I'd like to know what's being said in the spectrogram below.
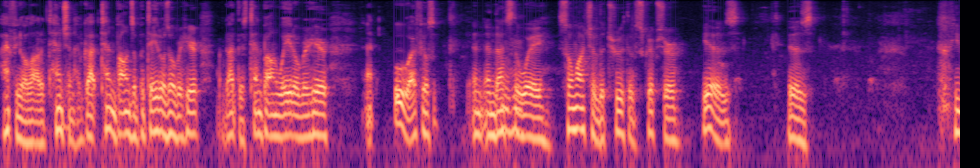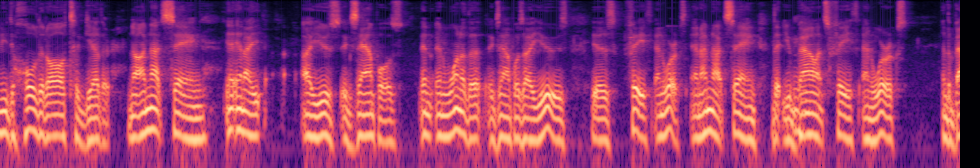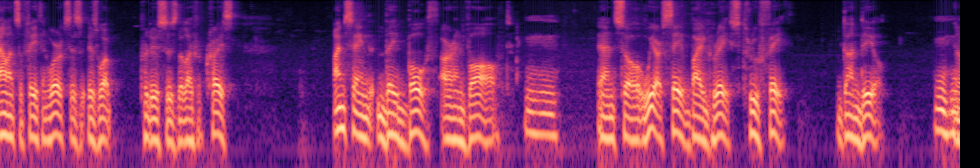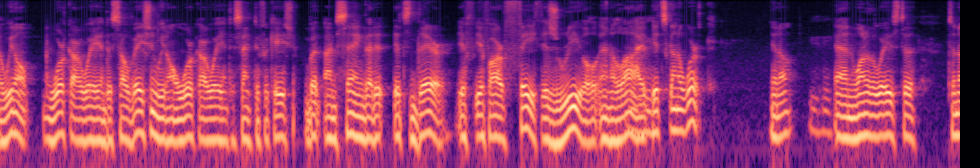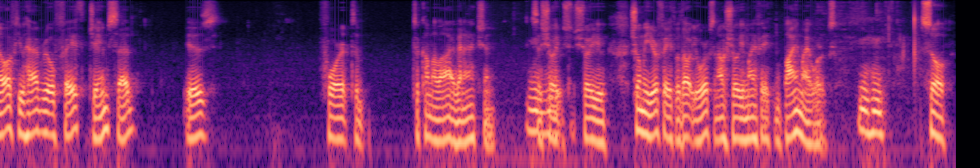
I feel a lot of tension. I've got 10 pounds of potatoes over here. I've got this 10 pound weight over here. And, ooh, I feel so. And, and that's mm-hmm. the way so much of the truth of scripture is, is you need to hold it all together. Now, I'm not saying, and I, I use examples, and, and one of the examples I use is faith and works. And I'm not saying that you mm. balance faith and works, and the balance of faith and works is, is what produces the life of Christ. I'm saying that they both are involved. Mm-hmm. And so we are saved by grace through faith. Done deal. Mm-hmm. You know, we don't work our way into salvation. We don't work our way into sanctification. But I'm saying that it, it's there. If, if our faith is real and alive, mm-hmm. it's gonna work. You know? Mm-hmm. And one of the ways to, to know if you have real faith, James said, is for it to, to come alive in action. Mm-hmm. So show, show you, show me your faith without your works and I'll show you my faith by my works. Mm-hmm. So,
